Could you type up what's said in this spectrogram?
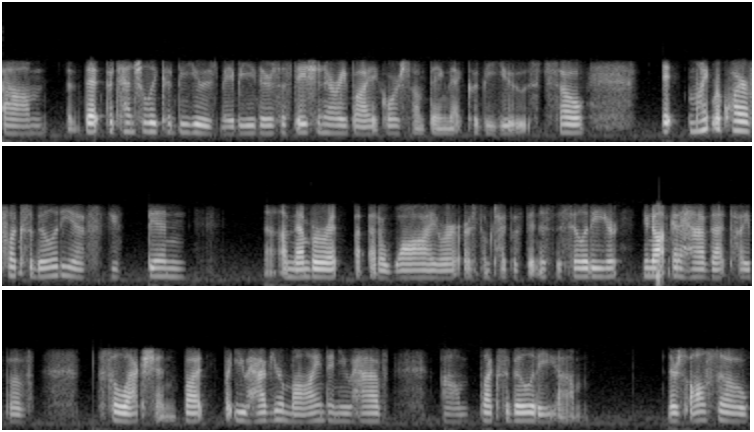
um, that potentially could be used. Maybe there's a stationary bike or something that could be used. So it might require flexibility if you've been a member at, at a Y or, or some type of fitness facility, you're you're not going to have that type of selection. But but you have your mind and you have um, flexibility. Um, there's also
